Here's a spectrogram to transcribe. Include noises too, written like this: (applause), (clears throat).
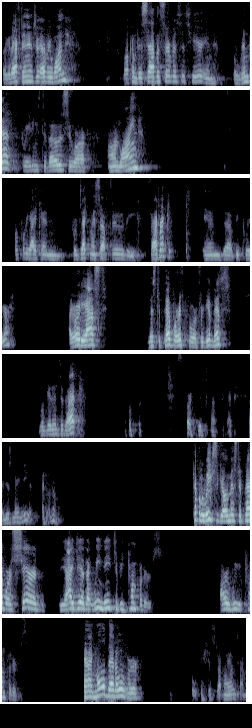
Well, good afternoon to everyone. Welcome to Sabbath services here in Orinda. Greetings to those who are online. Hopefully, I can project myself through the fabric and uh, be clear. I already asked Mr. Pebworth for forgiveness. We'll get into that. (laughs) Sorry about that. I just may need it. I don't know. A couple of weeks ago, Mr. Pebworth shared the idea that we need to be comforters. Are we comforters? And I mulled that over. Oh, I should start my own time.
